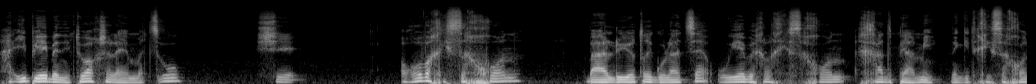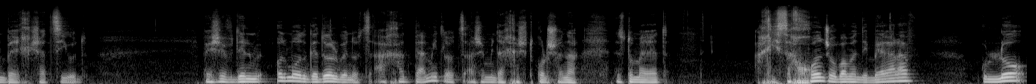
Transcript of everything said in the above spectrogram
ה-EPA בניתוח שלהם מצאו שרוב החיסכון בעלויות רגולציה הוא יהיה בכלל חיסכון חד פעמי, נגיד חיסכון ברכישת ציוד. ויש הבדל מאוד מאוד גדול בין הוצאה חד פעמית להוצאה שמתרחשת כל שנה. זאת אומרת, החיסכון שאובמה דיבר עליו הוא לא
